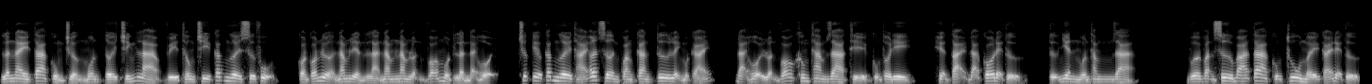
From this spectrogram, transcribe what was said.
Lần này ta cùng trưởng môn tới chính là vì thông chi các ngươi sư phụ, còn có nửa năm liền là năm năm luận võ một lần đại hội, trước kia các ngươi thái ất sơn quang can tư lệnh một cái, đại hội luận võ không tham gia thì cũng thôi đi, hiện tại đã có đệ tử, tự nhiên muốn tham gia. Vừa vạn sư ba ta cũng thu mấy cái đệ tử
